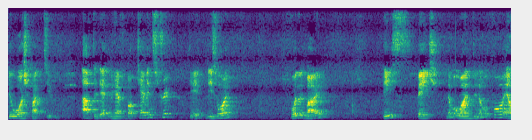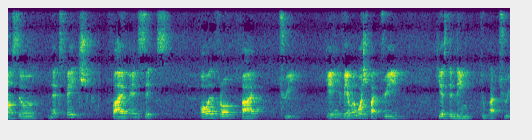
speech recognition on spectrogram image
do watch part 2. After that, we have about Kevin Strip, okay, this one, followed by this page, number 1 to number 4, and also the next page, 5 and 6. All from part 3. Okay, if you haven't watched part 3, here's the link to part 3.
